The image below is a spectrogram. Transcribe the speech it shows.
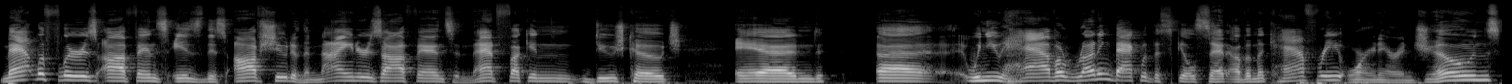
Matt LaFleur's offense is this offshoot of the Niners offense and that fucking douche coach. And uh, when you have a running back with the skill set of a McCaffrey or an Aaron Jones,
